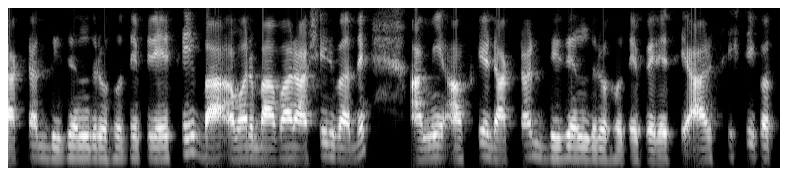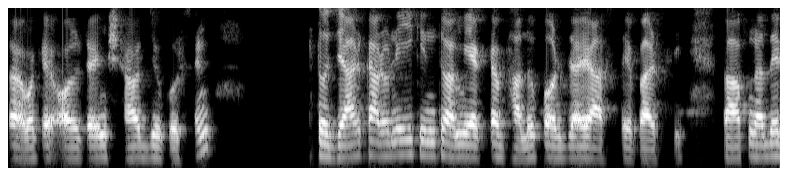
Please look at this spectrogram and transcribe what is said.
ডাক্তার দ্বিজেন্দ্র হতে পেরেছি বা আমার বাবার আশীর্বাদে আমি আজকে ডাক্তার দ্বিজেন্দ্র হতে পেরেছি। আর সৃষ্টিকর্তা আমাকে অল টাইম সাহায্য করছেন। তো যার কারণেই কিন্তু আমি একটা ভালো পর্যায়ে আসতে পারছি। তো আপনাদের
